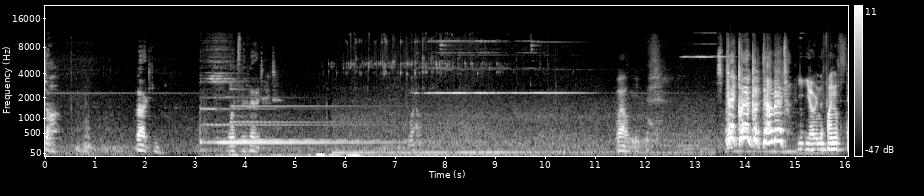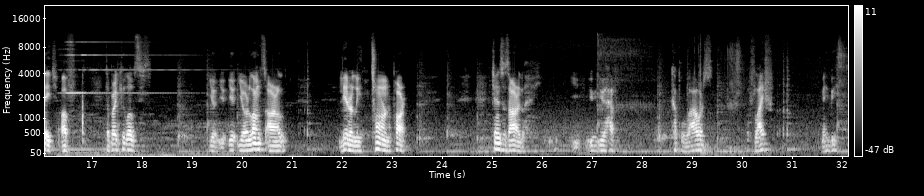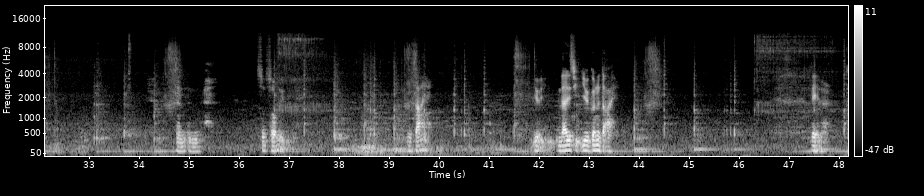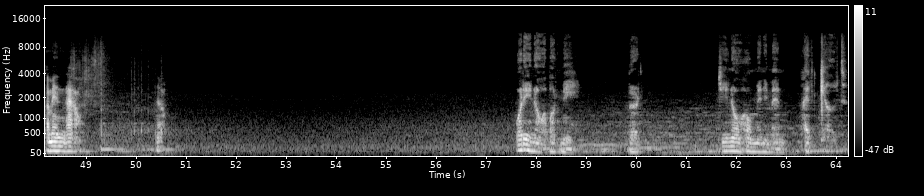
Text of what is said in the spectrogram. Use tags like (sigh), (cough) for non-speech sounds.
So, Burton, what's the verdict? Well, Speak quickly, damn it! you're in the final stage of tuberculosis. Your, your, your lungs are literally torn apart. Chances are you, you, you have a couple of hours of life, maybe. And, and so, so you die. You, that is, you're gonna die. Later. I mean, now. Now. What do you know about me, Burton? Do you know how many men I've killed?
